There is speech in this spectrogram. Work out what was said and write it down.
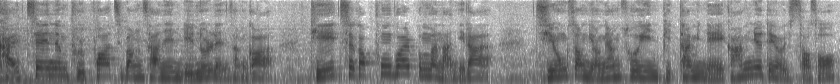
갈치에는 불포화 지방산인 리놀렌산과 DH가 풍부할 뿐만 아니라 지용성 영양소인 비타민 A가 함유되어 있어서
